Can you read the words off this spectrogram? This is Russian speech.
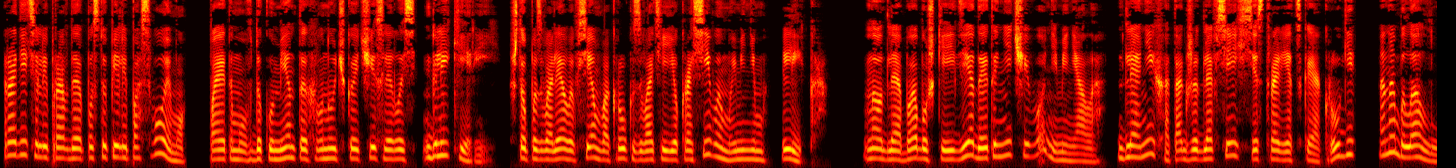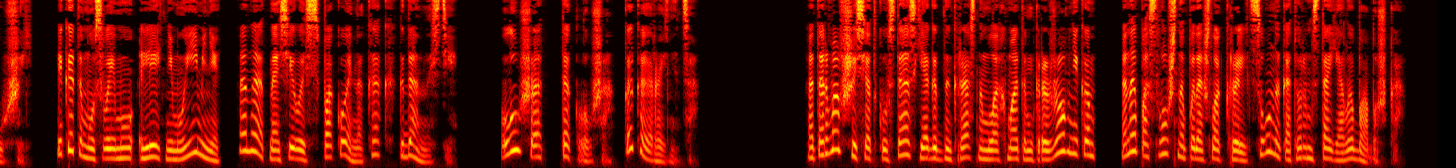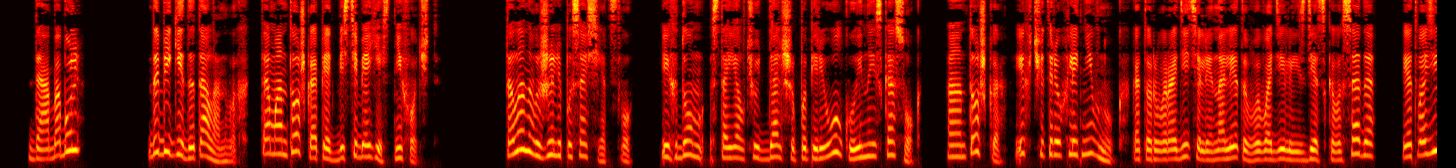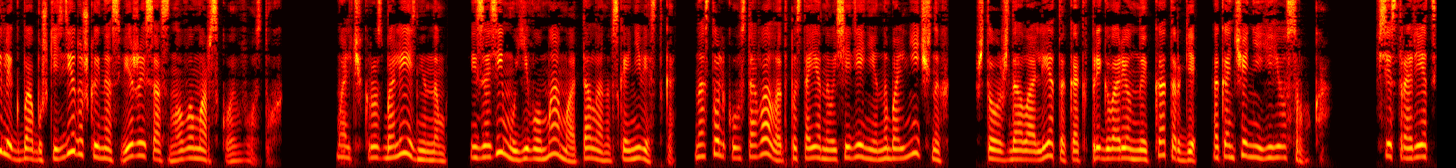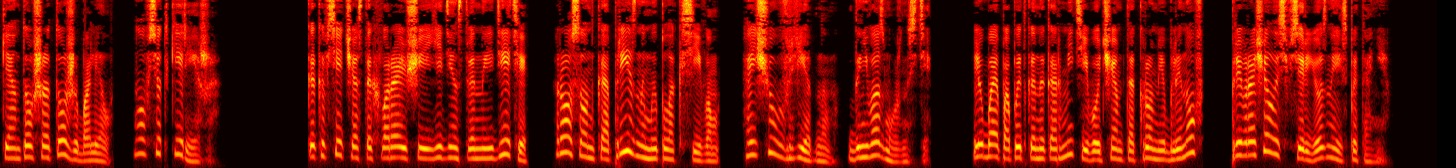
Родители, правда, поступили по-своему, поэтому в документах внучка числилась Гликерией, что позволяло всем вокруг звать ее красивым именем Лика. Но для бабушки и деда это ничего не меняло. Для них, а также для всей Сестрорецкой округи, она была Лушей. И к этому своему летнему имени она относилась спокойно, как к данности. Луша так Луша, какая разница? Оторвавшись от куста с ягодно-красным лохматым крыжовником, она послушно подошла к крыльцу, на котором стояла бабушка. «Да, бабуль?» Да беги до Талановых, там Антошка опять без тебя есть не хочет. Талановы жили по соседству. Их дом стоял чуть дальше по переулку и наискосок, а Антошка — их четырехлетний внук, которого родители на лето выводили из детского сада и отвозили к бабушке с дедушкой на свежий сосново-морской воздух. Мальчик рос болезненным, и за зиму его мама, талановская невестка, настолько уставала от постоянного сидения на больничных, что ждала лета, как приговоренный к каторге, окончания ее срока. В Сестрорецке Антоша тоже болел, но все-таки реже. Как и все часто хворающие единственные дети, рос он капризным и плаксивым, а еще вредным, до невозможности. Любая попытка накормить его чем-то, кроме блинов, превращалась в серьезные испытания.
